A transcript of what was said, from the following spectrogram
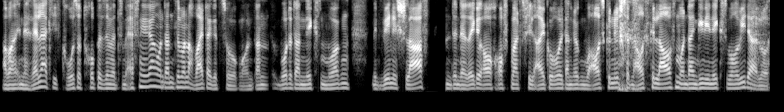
aber in relativ große Truppe sind wir zum Essen gegangen und dann sind wir noch weitergezogen. Und dann wurde dann nächsten Morgen mit wenig Schlaf und in der Regel auch oftmals viel Alkohol dann irgendwo ausgenüchtert und ausgelaufen und dann ging die nächste Woche wieder los.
